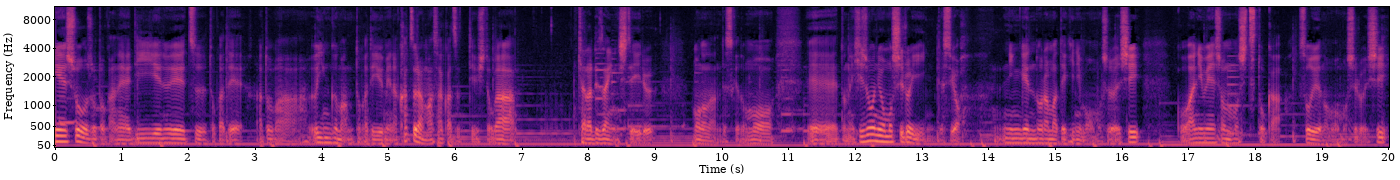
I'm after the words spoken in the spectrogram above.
影少女」とかね「DNA2」とかであとまあ「ウィングマン」とかで有名な桂正和っていう人がキャラデザインしているものなんですけどもえっ、とね非常に面白いんですよ。人間ドラマ的にも面白いしこうアニメーションの質とかそういうのも面白いし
